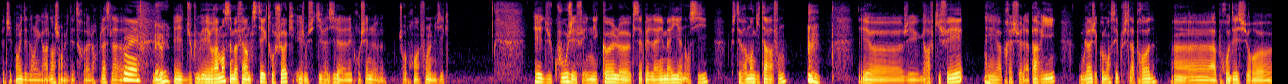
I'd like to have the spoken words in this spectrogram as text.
en fait, j'ai pas envie d'être dans les gradins, j'ai envie d'être à leur place là. Ouais. Mais oui. Et du coup, et vraiment, ça m'a fait un petit électrochoc et je me suis dit, vas-y, la- l'année prochaine, euh, je reprends à fond la musique. Et du coup, j'ai fait une école euh, qui s'appelle la MAI à Nancy. où C'était vraiment guitare à fond. Et euh, j'ai grave kiffé. Et après, je suis allé à Paris, où là, j'ai commencé plus la prod, euh, à proder sur. euh,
